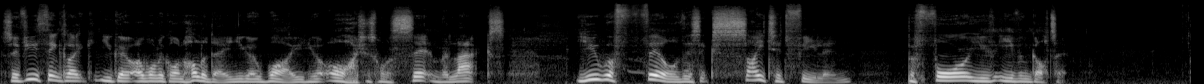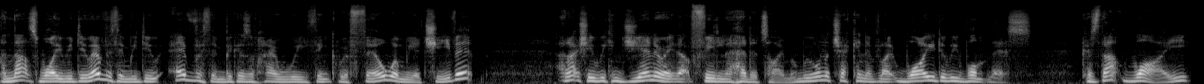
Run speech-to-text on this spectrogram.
So, if you think like you go, I want to go on holiday, and you go, why? And you go, oh, I just want to sit and relax, you will feel this excited feeling before you've even got it. And that's why we do everything. We do everything because of how we think we feel when we achieve it. And actually, we can generate that feeling ahead of time. And we want to check in of like, why do we want this? Because that why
